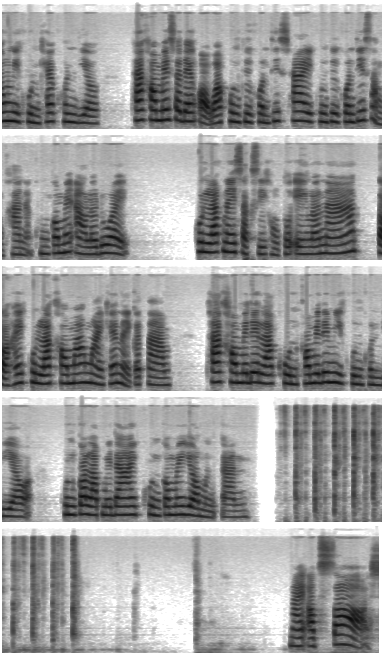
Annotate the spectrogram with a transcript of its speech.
ต้องมีคุณแค่คนเดียว ถ้าเขาไม่แสดงออกว่าคุณคือคนที่ใช่ คุณคือคนที่สำคัญอะ คุณก็ไม่เอาแล้วด้วย คุณรักในศักดิ์ศรีของตัวเองแล้วนะ ต่อให้คุณรักเขามากมายแค่ไหนก็ตาม ถ้าเขาไม่ได้รักคุณเขาไม่ได้มีคุณคนเดียวอะคุณก็รับไม่ได้ คุณก็ไม่ยอมเหมือนกัน Nine of Swords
